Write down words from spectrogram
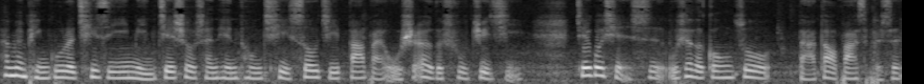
他们评估了七十一名接受三天通气，收集八百五十二个数据集。结果显示，无效的工作达到八十 percent，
